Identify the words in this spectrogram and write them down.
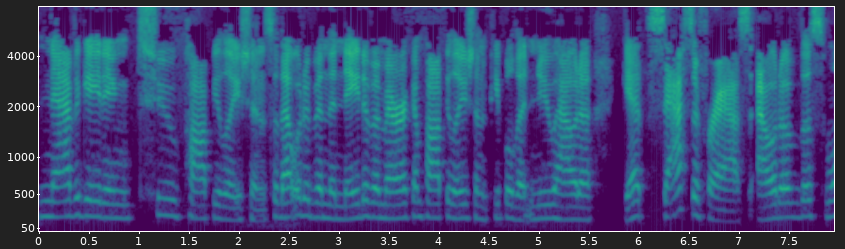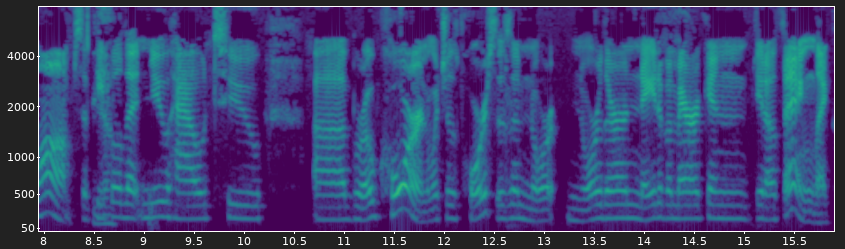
navigating two populations. So that would have been the Native American population, the people that knew how to get sassafras out of the swamps, the people yeah. that knew how to uh, grow corn, which of course is a nor- northern Native American, you know, thing. Like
